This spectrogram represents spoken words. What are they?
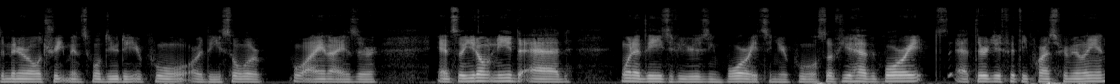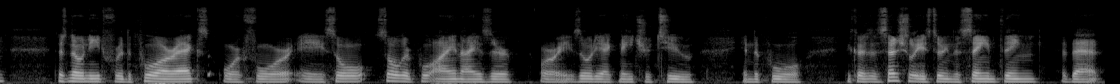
the mineral treatments will do to your pool or the solar pool ionizer. And so you don't need to add one of these if you're using borates in your pool. So if you have borates at 30 to 50 parts per million, there's no need for the Pool RX or for a sol- solar pool ionizer or a Zodiac Nature 2 in the pool because essentially it's doing the same thing that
